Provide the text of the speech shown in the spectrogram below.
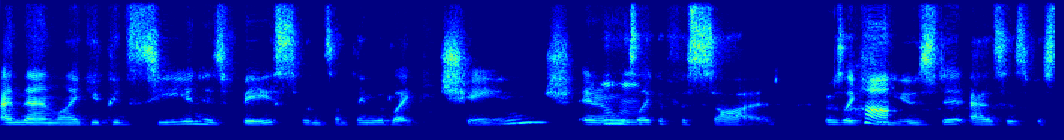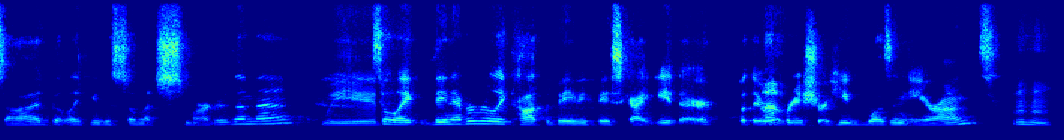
and then like you could see in his face when something would like change and it was Mhm. like a facade it was like Huh. he used it as his facade but like he was so much smarter than that Weird. so like they never really caught the baby face guy either but they were Oh. pretty sure he wasn't EAR-ON's Mhm.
